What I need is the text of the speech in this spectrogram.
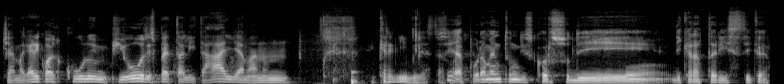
cioè magari qualcuno in più rispetto all'Italia, ma non... È incredibile sta Sì, cosa. è puramente un discorso di, di caratteristiche.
